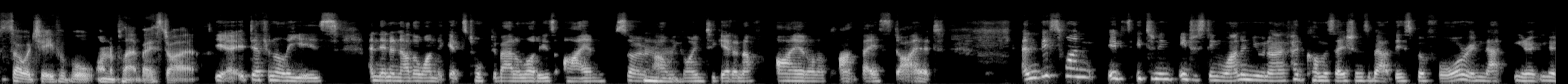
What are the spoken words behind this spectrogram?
so achievable on a plant based diet. Yeah, it definitely is. And then another one that gets talked about a lot is iron. So, mm. are we going to get enough iron on a plant based diet? And this one, it's it's an interesting one, and you and I have had conversations about this before. In that, you know, you know,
